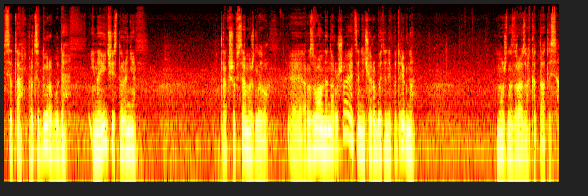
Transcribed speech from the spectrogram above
вся та процедура буде і на іншій стороні. Так що все можливо. Е, Розвал не нарушається, нічого робити не потрібно. Можна зразу кататися.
